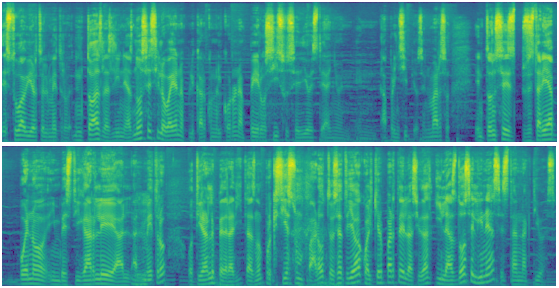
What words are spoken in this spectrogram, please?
estuvo abierto el metro en todas las líneas. No sé si lo vayan a aplicar con el corona, pero sí sucedió este año en- en- a principios, en marzo. Entonces, pues estaría bueno investigarle al, metro o tirarle pedraditas, ¿no? Porque sí es un parote, o sea, te lleva a cualquier parte de la ciudad y las 12 líneas están activas.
